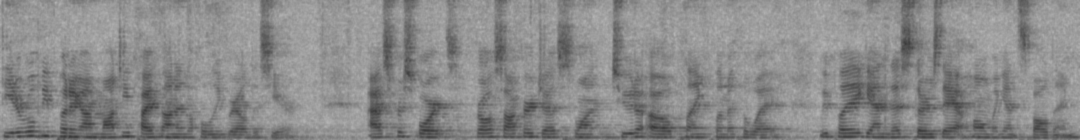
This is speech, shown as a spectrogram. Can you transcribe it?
Theater will be putting on Monty Python and the Holy Grail this year. As for sports, girls soccer just won 2 to 0 playing Plymouth away. We play again this Thursday at home against Spaulding.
